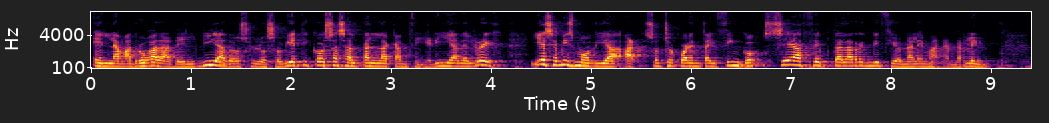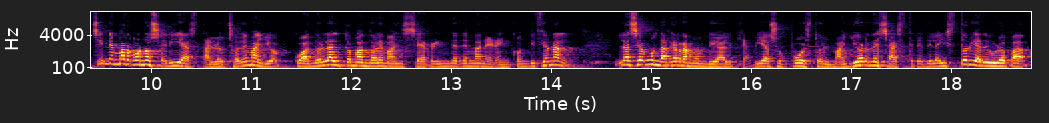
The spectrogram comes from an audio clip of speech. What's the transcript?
En la madrugada del día 2, los soviéticos asaltan la Cancillería del Reich y ese mismo día, a las 8.45, se acepta la rendición alemana en Berlín. Sin embargo, no sería hasta el 8 de mayo cuando el alto mando alemán se rinde de manera incondicional. La Segunda Guerra Mundial, que había supuesto el mayor desastre de la historia de Europa,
